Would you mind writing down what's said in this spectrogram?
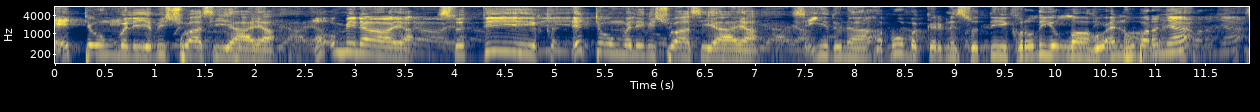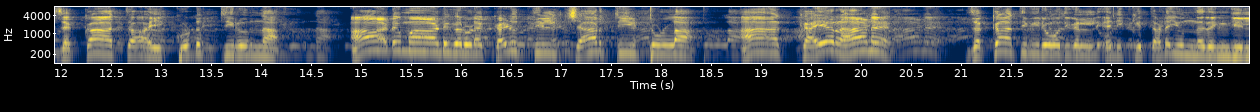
ഏറ്റവും വലിയ വിശ്വാസിയായ മുഅ്മിനായ സിദ്ദീഖ് ഏറ്റവും വലിയ വിശ്വാസിയായ സയ്യിദുന അബൂബക്കറിന് സിദ്ദീഖ് റളിയല്ലാഹു അൻഹു പറഞ്ഞ സക്കാത്തായി കൊടുത്തിരുന്ന ആടുമാടുകളുടെ കഴുത്തിൽ ചാർത്തിയിട്ടുള്ള ആ കയറാണ് ജക്കാത്ത് വിരോധികൾ എനിക്ക് തടയുന്നതെങ്കിൽ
